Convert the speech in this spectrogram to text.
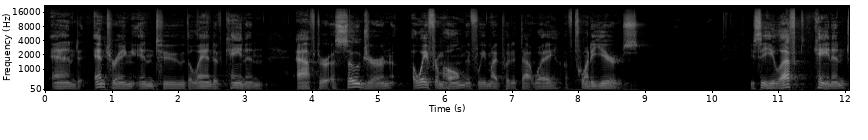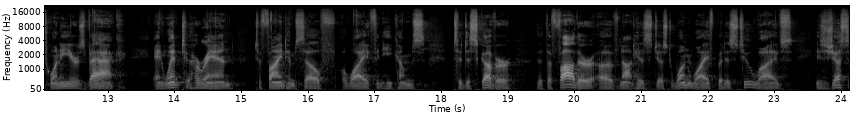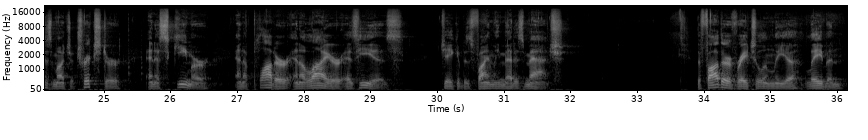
and entering into the land of Canaan after a sojourn away from home, if we might put it that way, of 20 years. You see, he left Canaan 20 years back and went to Haran to find himself a wife. And he comes to discover that the father of not his just one wife, but his two wives, is just as much a trickster and a schemer and a plotter and a liar as he is. Jacob has finally met his match. The father of Rachel and Leah, Laban,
